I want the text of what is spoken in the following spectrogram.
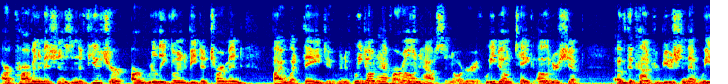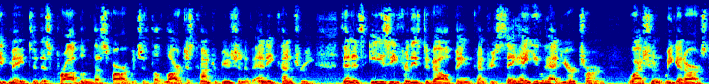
Our carbon emissions in the future are really going to be determined by what they do. And if we don't have our own house in order, if we don't take ownership of the contribution that we've made to this problem thus far, which is the largest contribution of any country, then it's easy for these developing countries to say, hey, you had your turn. Why shouldn't we get ours?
